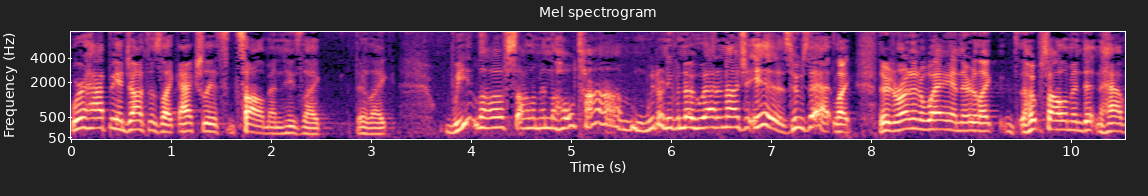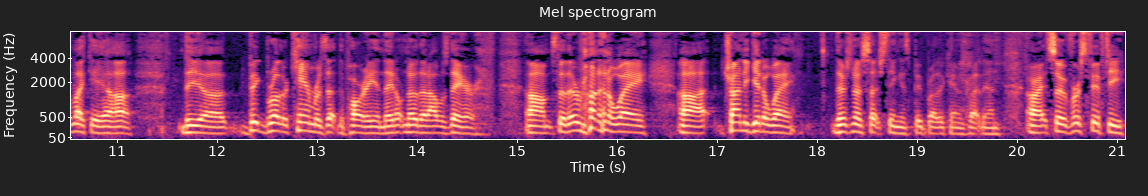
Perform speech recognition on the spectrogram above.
we're happy. And Jonathan's like, actually, it's Solomon. He's like, they're like, we love Solomon the whole time. We don't even know who Adonijah is. Who's that? Like they're running away, and they're like, hope Solomon didn't have like a uh, the uh, Big Brother cameras at the party, and they don't know that I was there. Um, so they're running away, uh, trying to get away. There's no such thing as Big Brother cameras back then. All right, so verse 50.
